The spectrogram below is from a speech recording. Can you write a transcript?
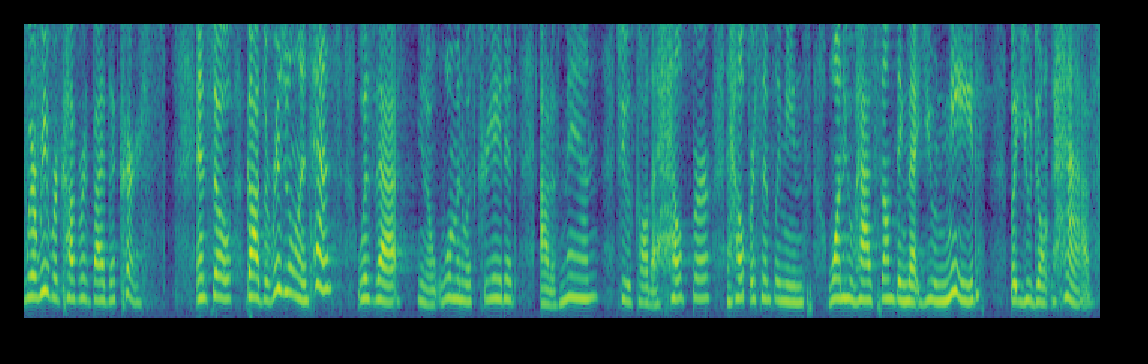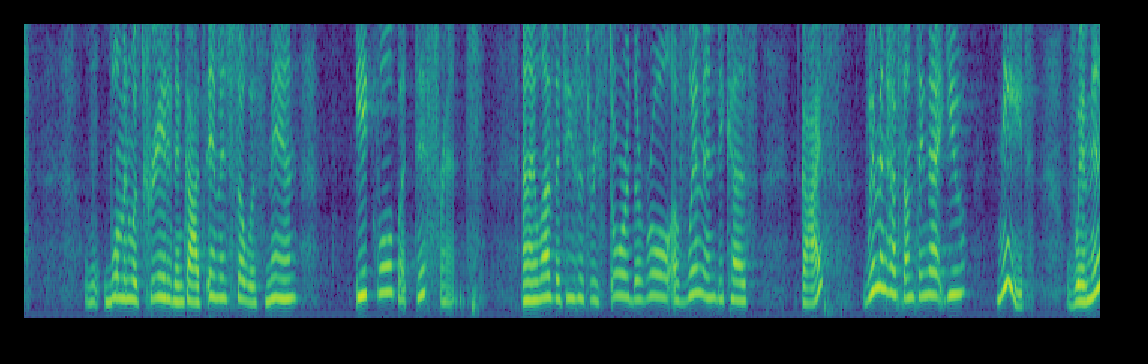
where we were covered by the curse. And so God's original intent was that you know, woman was created out of man. She was called a helper. A helper simply means one who has something that you need but you don't have. Woman was created in God's image, so was man, equal but different. And I love that Jesus restored the role of women because, guys, women have something that you need. Women,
